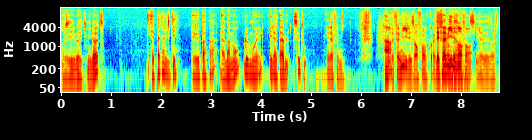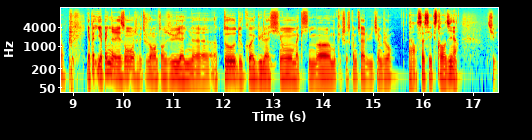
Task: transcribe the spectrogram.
on faisait les Brit Milotes, il n'y avait pas d'invités. Il y avait le papa, la maman, le moelle et la table. C'est tout. Et la famille Hein La famille et les enfants, quoi. Les familles les enfants. S'il y a des enfants. Il n'y a, a pas une raison, j'avais toujours entendu, il y a une, euh, un taux de coagulation maximum ou quelque chose comme ça le huitième jour? Alors ça, c'est extraordinaire. Tu,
